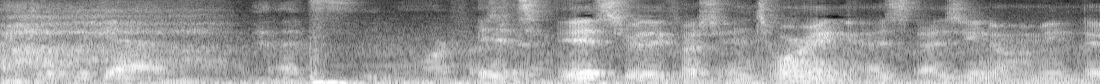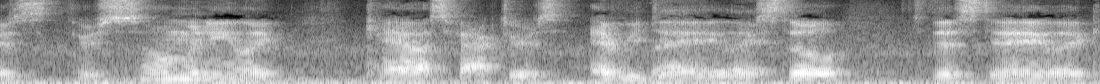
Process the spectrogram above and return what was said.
I did it again, and that's even more frustrating. It's it's really frustrating. And touring, as as you know, I mean, there's there's so many like chaos factors every day. Right, like right. still to this day, like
